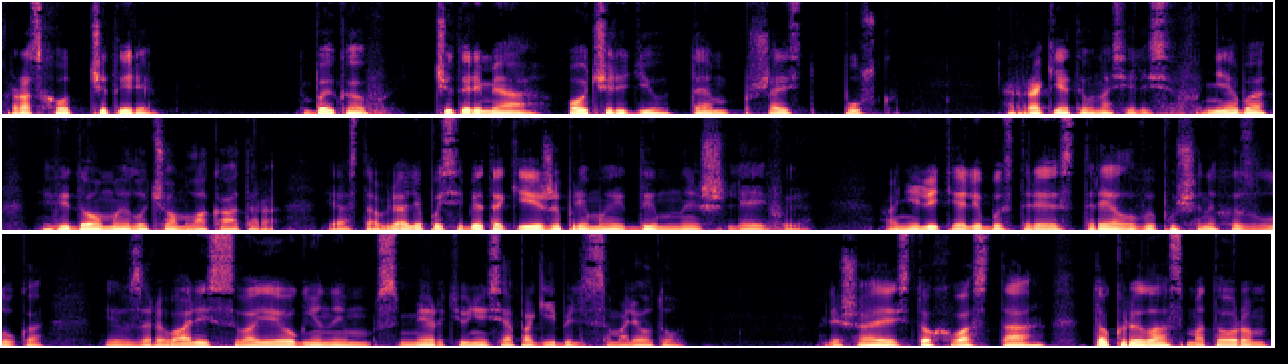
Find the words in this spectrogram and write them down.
Расход четыре. Быков четырьмя очередью, темп шесть пуск. Ракеты уносились в небо, ведомые лучом локатора, и оставляли по себе такие же прямые дымные шлейфы. Они летели быстрее стрел, выпущенных из лука, и взрывались своей огненной смертью, неся погибель самолету. Лишаясь то хвоста, то крыла с мотором,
